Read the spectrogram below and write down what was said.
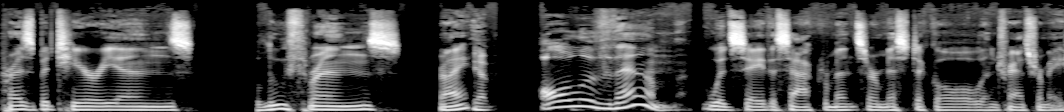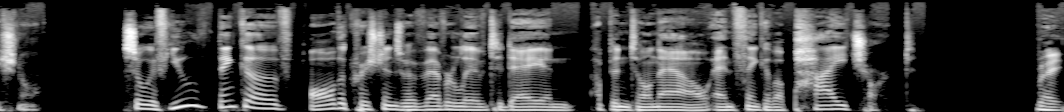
Presbyterians, Lutherans, right? Yep. All of them would say the sacraments are mystical and transformational. So if you think of all the Christians who have ever lived today and up until now and think of a pie chart, Right.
